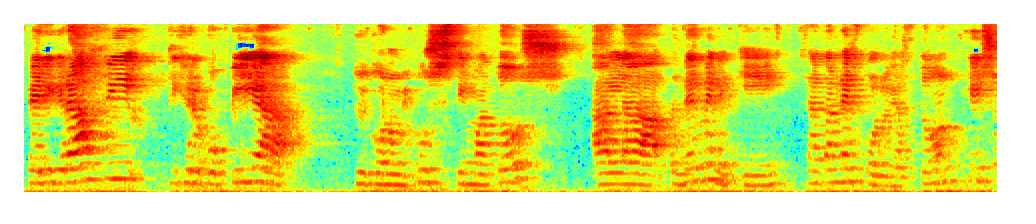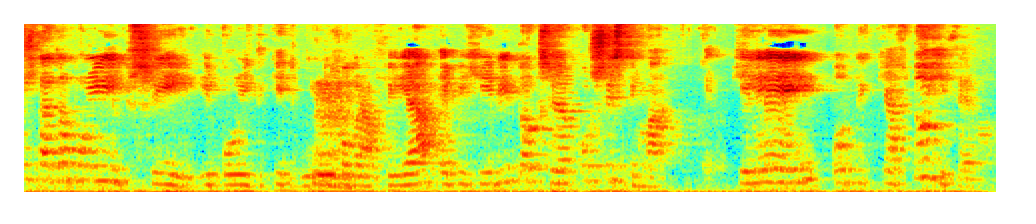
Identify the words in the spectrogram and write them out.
Περιγράφει τη χρεοκοπία του οικονομικού συστήματος, αλλά δεν μένει εκεί, θα ήταν εύκολο για αυτόν και ίσως θα ήταν πολύ λυψή η πολιτική του τυπογραφία, επιχειρεί το αξιακό σύστημα και λέει ότι και αυτό έχει θέμα.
